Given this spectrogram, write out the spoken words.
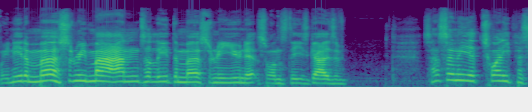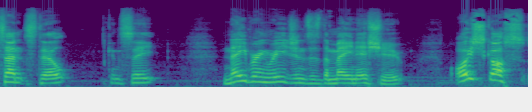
We need a mercenary man to lead the mercenary units once these guys have... So that's only a 20% still. You can see. Neighbouring regions is the main issue. Oiskos...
